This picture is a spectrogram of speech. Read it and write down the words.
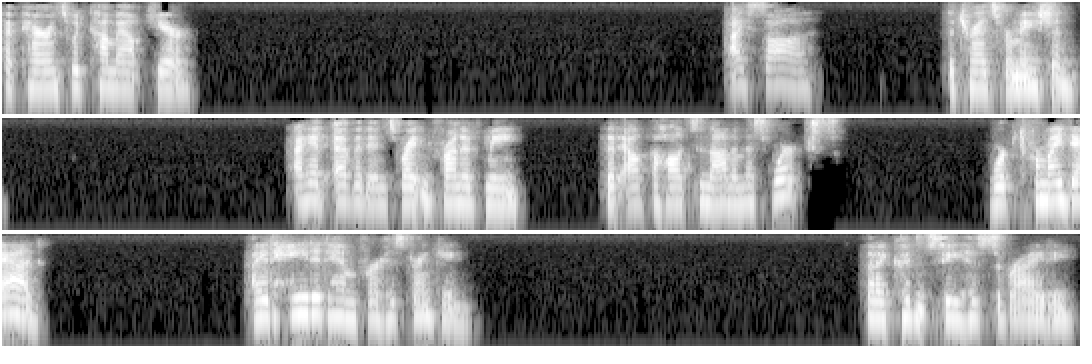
My parents would come out here. I saw the transformation. I had evidence right in front of me that Alcoholics Anonymous works. Worked for my dad. I had hated him for his drinking. But I couldn't see his sobriety.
